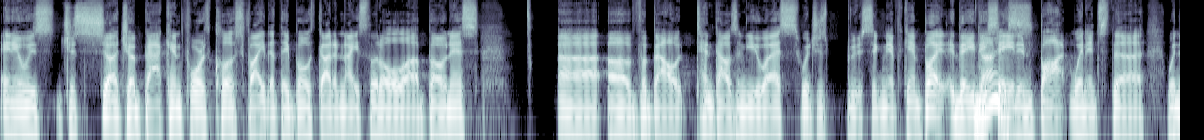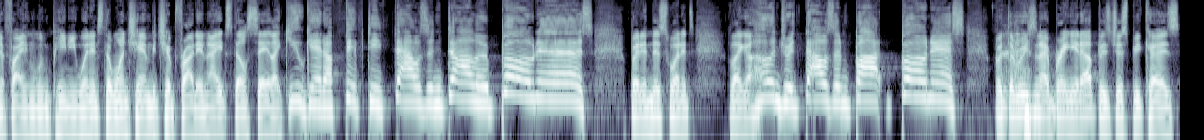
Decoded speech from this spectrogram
And it was just such a back and forth close fight that they both got a nice little uh, bonus uh, of about 10,000 US, which is significant. But they, they say it in baht when it's the when they're fighting Lumpini. When it's the one championship Friday nights, they'll say like you get a fifty thousand dollar bonus. But in this one, it's like a hundred thousand baht bonus. But the reason I bring it up is just because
